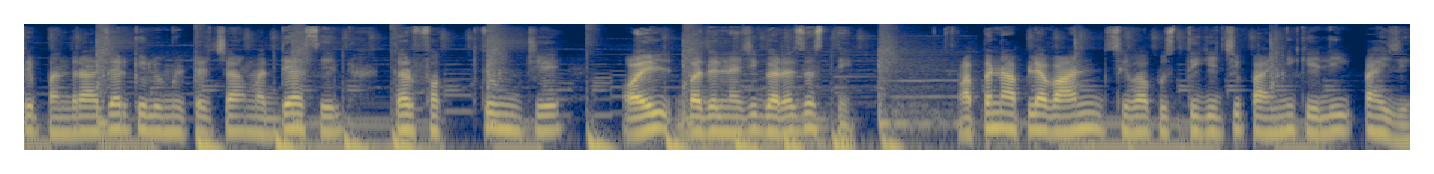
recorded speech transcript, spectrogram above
ते पंधरा हजार किलोमीटरच्या मध्ये असेल तर फक्त तुमचे ऑइल बदलण्याची गरज असते. आपण आपल्या वाहन सेवा पुस्तिकेची पाहणी केली पाहिजे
